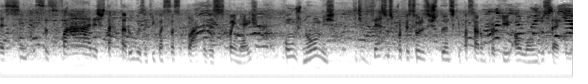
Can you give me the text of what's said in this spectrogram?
esse, essas várias tartarugas aqui com essas placas, esses painéis, com os nomes de diversos professores e estudantes que passaram por aqui ao longo do século.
